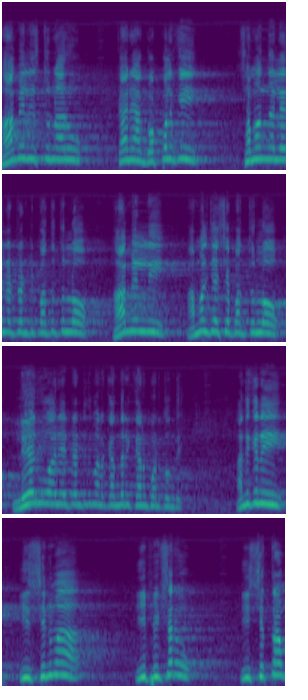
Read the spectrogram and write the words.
హామీలు ఇస్తున్నారు కానీ ఆ గొప్పలకి సంబంధం లేనటువంటి పద్ధతుల్లో హామీల్ని అమలు చేసే పద్ధతుల్లో లేరు అనేటువంటిది మనకందరికీ కనపడుతుంది. అందుకని ఈ సినిమా ఈ పిక్చరు ఈ చిత్రం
